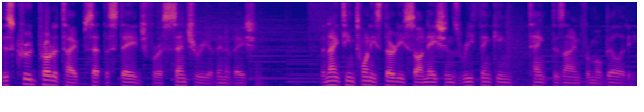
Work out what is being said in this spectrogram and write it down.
This crude prototype set the stage for a century of innovation. The 1920s-30s saw nations rethinking tank design for mobility.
